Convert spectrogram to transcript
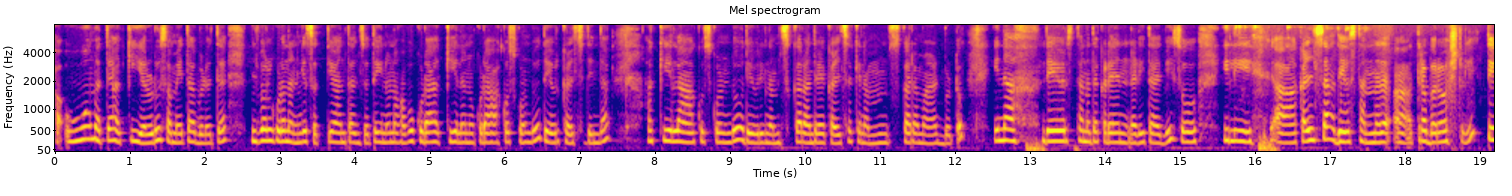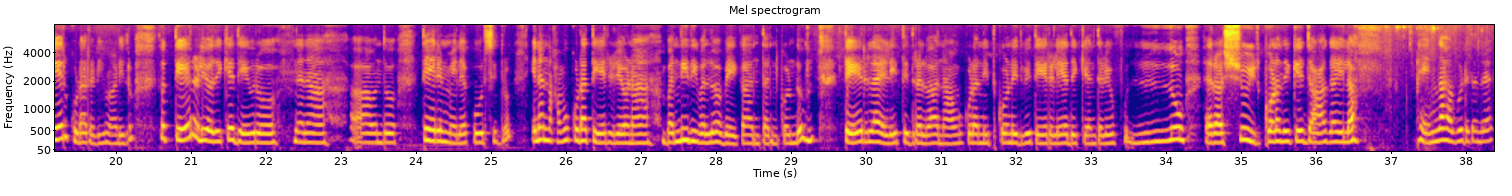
ಹೂವು ಮತ್ತು ಅಕ್ಕಿ ಎರಡೂ ಸಮೇತ ಬೀಳುತ್ತೆ. ನಿಜವಾಗ್ಲೂ ಕೂಡ ನನಗೆ ಸತ್ಯ ಅಂತ ಅನಿಸುತ್ತೆ. ಇನ್ನು ನಾವು ಕೂಡ ಅಕ್ಕಿ ಎಲ್ಲನೂ ಕೂಡ ಹಾಕಿಸ್ಕೊಂಡು ದೇವ್ರ ಕಳಿಸದಿಂದ ಅಕ್ಕಿ ಎಲ್ಲ ಹಾಕಿಸ್ಕೊಂಡು ದೇವ್ರಿಗೆ ನಮಸ್ಕಾರ, ಅಂದರೆ ಕಳ್ಸೋಕ್ಕೆ ನಮಸ್ಕಾರ ಮಾಡಿಬಿಟ್ಟು ಇನ್ನು ದೇವಸ್ಥಾನದ ಕಡೆ ನಡೀತಾ ಇದ್ವಿ. ಸೊ ಇಲ್ಲಿ ಕಳಸ ದೇವಸ್ಥಾನದ ಹತ್ರ ಬರೋ ಅಷ್ಟರಲ್ಲಿ ತೇರು ಕೂಡ ರೆಡಿ ಮಾಡಿದರು. ಸೊ ತೇರು ಎಳಿಯೋದಕ್ಕೆ ದೇವರು, ನನ್ನ ಒಂದು ತೇರಿನ ಮೇಲೆ ಕೂರಿಸಿದ್ರು. ಇನ್ನು ನಾವು ಕೂಡ ತೇರು ಎಳೆಯೋಣ ಬಂದಿದ್ದೀವಲ್ವ ಬೇಗ ಅಂತ ಅಂದ್ಕೊಂಡು ತೇರೆಲ್ಲ ಎಳೀತಿದ್ರಲ್ವ? ನಾವು ಕೂಡ ನಿಂತ್ಕೊಂಡಿದ್ವಿ ತೇರು ಎಳೆಯೋದಕ್ಕೆ ಅಂತೇಳಿ. ಫುಲ್ಲು ರಶ್ಶು ಇಟ್ಕೊಳೋದಕ್ಕೆ ಜಾಗ ಇಲ್ಲ. ಹೆಂಗೆ ಆಗ್ಬಿಟ್ಟಿದೆ ಅಂದರೆ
